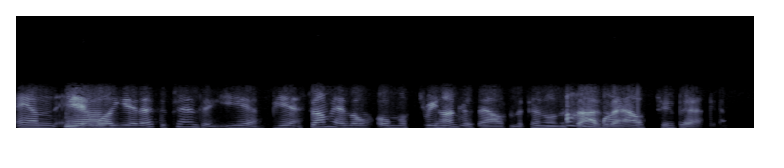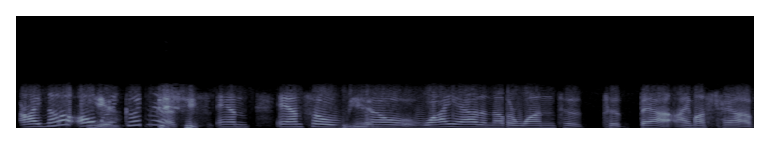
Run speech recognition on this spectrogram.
And, and Yeah, well, yeah, that's depending. Yeah, yeah. Some has o- almost three hundred thousand, depending on the Oh, size of the house, too. Beth. I know. Oh Yeah. my goodness. and and so you know why add another one to to that? I must have.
